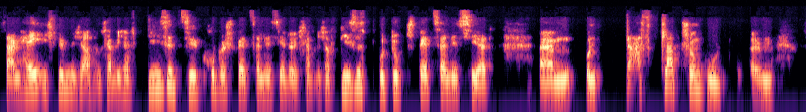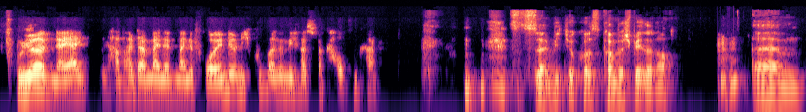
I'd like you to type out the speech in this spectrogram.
sagen, hey, ich will mich auf, ich habe mich auf diese Zielgruppe spezialisiert oder ich habe mich auf dieses Produkt spezialisiert. Ähm, und das klappt schon gut. Ähm, früher, naja, ich habe halt da meine, meine Freunde und ich gucke mal, wie ich was verkaufen kann. Zu deinem Videokurs kommen wir später noch. Mhm. Ähm,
